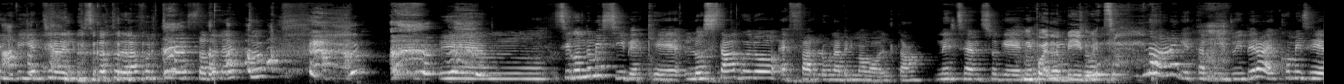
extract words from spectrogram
il bigliettino del biscotto della fortuna è stato letto. Ehm, secondo me sì, perché l'ostacolo è farlo una prima volta. Nel senso che. nel Poi momento- t'abitui. No, non è che ti abitui, però è come se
